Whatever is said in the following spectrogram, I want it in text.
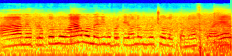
ah, me dijo, pero ¿cómo hago? Me dijo, porque yo no mucho lo conozco a él,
